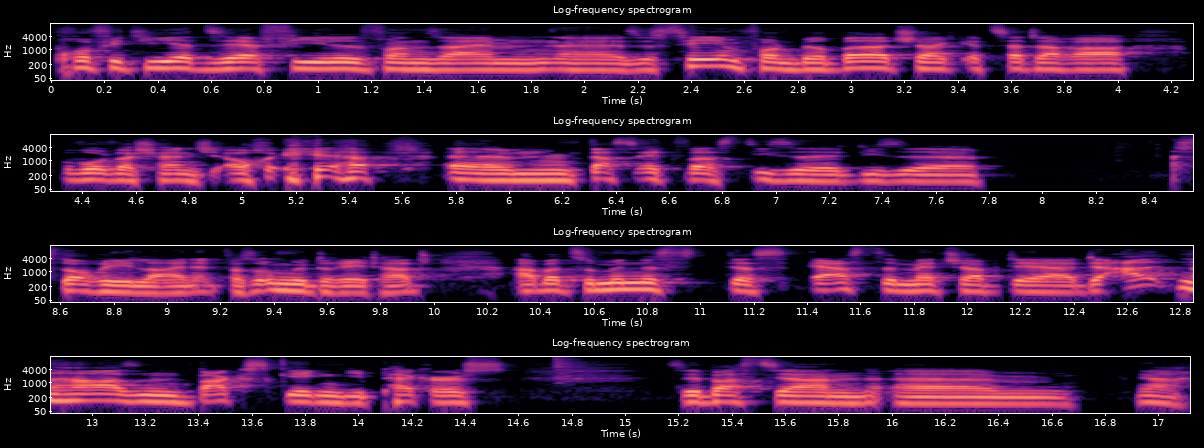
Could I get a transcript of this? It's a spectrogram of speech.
profitiert sehr viel von seinem äh, System, von Bill Belichick etc., obwohl wahrscheinlich auch er ähm, das etwas, diese, diese Storyline etwas umgedreht hat. Aber zumindest das erste Matchup der, der alten Hasen, Bucks gegen die Packers. Sebastian, ähm, ja,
